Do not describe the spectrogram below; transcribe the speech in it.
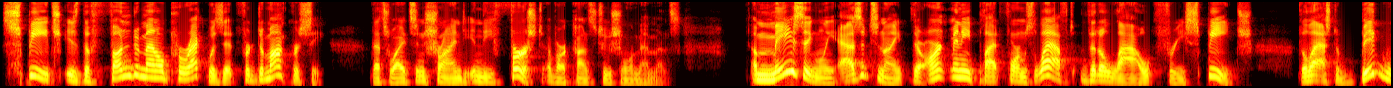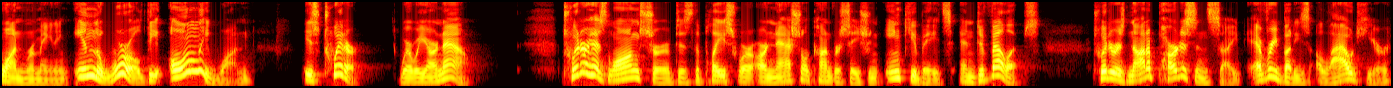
Speech is the fundamental prerequisite for democracy. That's why it's enshrined in the first of our constitutional amendments. Amazingly, as of tonight, there aren't many platforms left that allow free speech. The last big one remaining in the world, the only one, is Twitter, where we are now. Twitter has long served as the place where our national conversation incubates and develops. Twitter is not a partisan site. Everybody's allowed here,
